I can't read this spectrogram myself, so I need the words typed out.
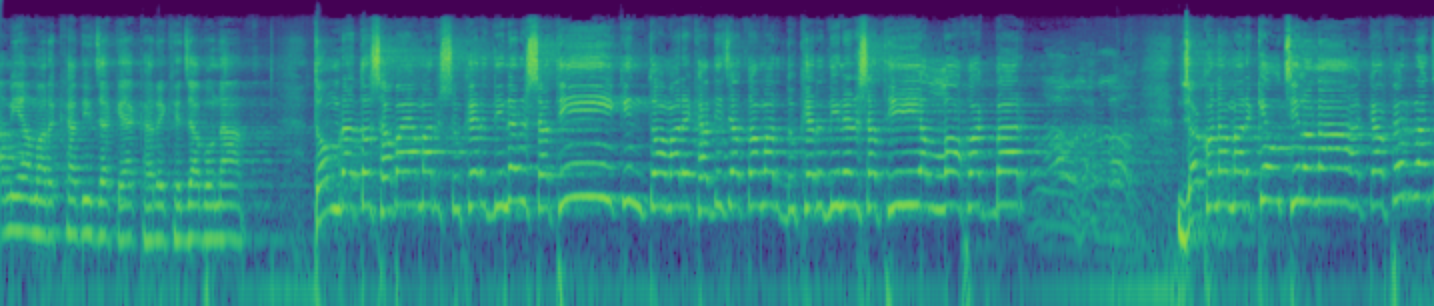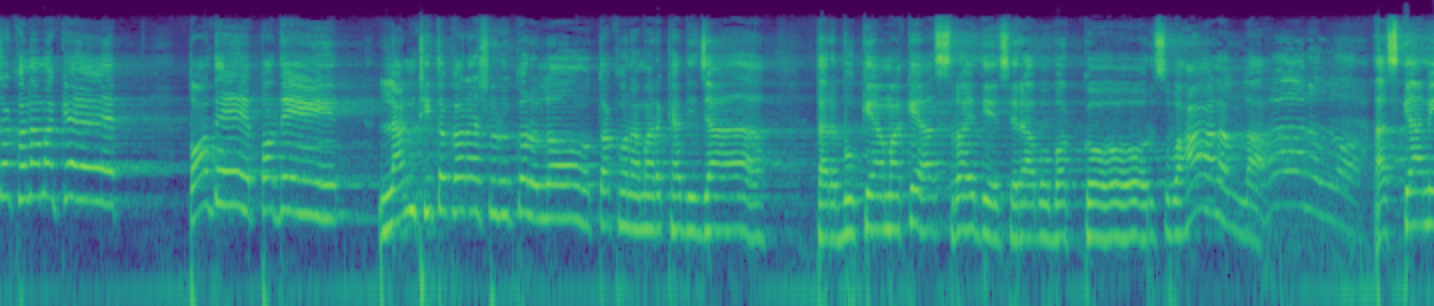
আমি আমার খাদিজাকে একা রেখে যাব না। তোমরা তো সবাই আমার সুখের দিনের সাথী কিন্তু আমার খাদিজা তো আমার দুঃখের দিনের সাথী। আল্লাহ আকবার। যখন আমার কেউ ছিল না কাফেররা যখন আমাকে পদে পদে লাঞ্ছিত করা শুরু করল তখন আমার খাদিজা তার বুকে আমাকে আশ্রয় দিয়েছে রে আবু বক্কর। সুবহান আল্লাহ আজকে আমি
